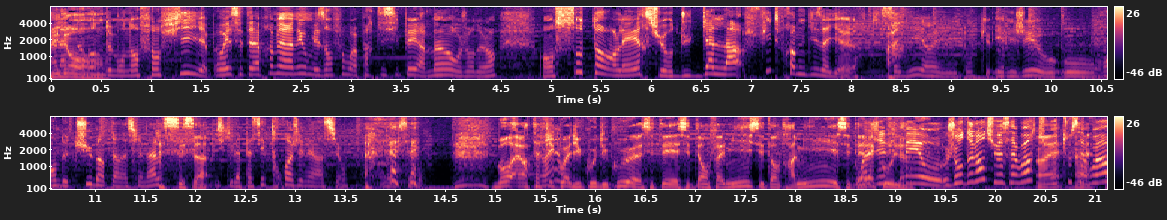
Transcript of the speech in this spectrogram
Mais la non. demande de mon enfant-fille. Oui, c'était la première année où mes enfants ont participé à mort au jour de l'an en sautant en l'air sur du gala Fit from Desire, qui ça y est, hein, est donc érigé au, au rang de tube international. C'est ça. Puisqu'il a passé trois générations. Donc c'est bon. Bon, alors t'as fait quoi du coup? Du coup, euh, c'était c'était en famille, c'était entre amis et c'était à Moi la j'ai cool. fait au jour de l'an, tu veux savoir? Tu Ouais, veux tout ouais, savoir?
